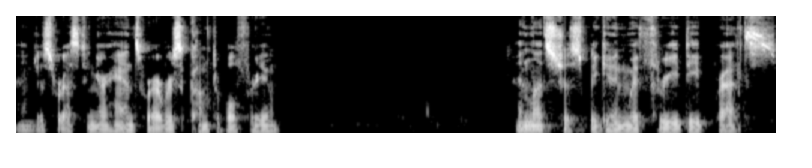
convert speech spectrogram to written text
and just resting your hands wherever's comfortable for you. And let's just begin with three deep breaths.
